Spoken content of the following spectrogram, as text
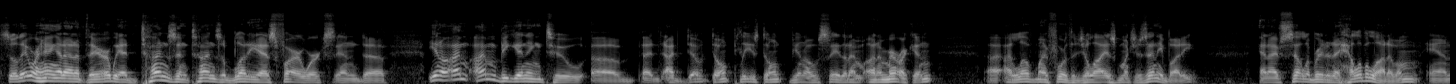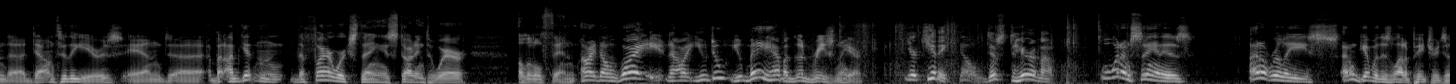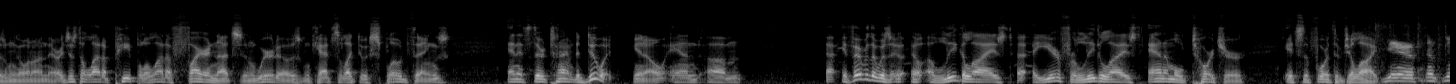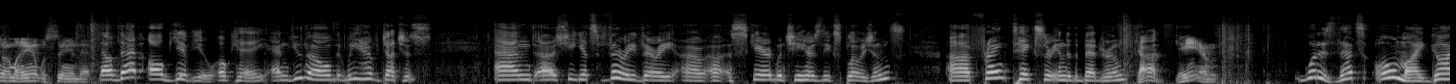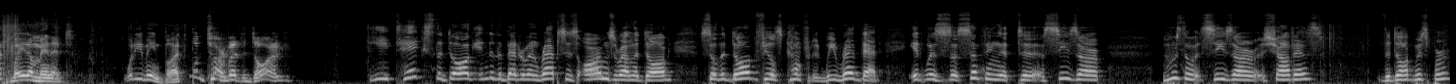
So they were hanging out up there. We had tons and tons of bloody ass fireworks, and uh, you know, I'm I'm beginning to. Uh, I, I don't don't please don't you know say that I'm un-American. Uh, I love my Fourth of July as much as anybody, and I've celebrated a hell of a lot of them, and uh, down through the years. And uh, but I'm getting the fireworks thing is starting to wear a little thin. All right, now why? Now you do. You may have a good reason here. You're kidding. No, just to hear about. Well, what I'm saying is, I don't really, I don't get where there's a lot of patriotism going on there. It's just a lot of people, a lot of fire nuts and weirdos and cats that like to explode things, and it's their time to do it, you know. And um, uh, if ever there was a, a legalized, a year for legalized animal torture, it's the Fourth of July. Yeah, you know, my aunt was saying that. Now that I'll give you, okay? And you know that we have Duchess, and uh, she gets very, very uh, uh, scared when she hears the explosions. Uh, Frank takes her into the bedroom. God damn. What is that? Oh my God! Wait a minute. What do you mean, Bud? Don't talk about the dog. He takes the dog into the bedroom and wraps his arms around the dog so the dog feels comforted. We read that. It was uh, something that uh, Cesar, who's the Cesar Chavez, the dog whisperer?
